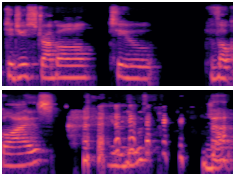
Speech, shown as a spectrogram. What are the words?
Did you struggle to vocalize your youth? yeah.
